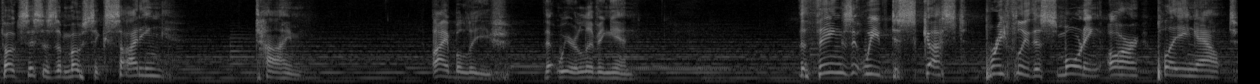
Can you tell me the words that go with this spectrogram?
Folks, this is the most exciting time, I believe, that we are living in. The things that we've discussed briefly this morning are playing out.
